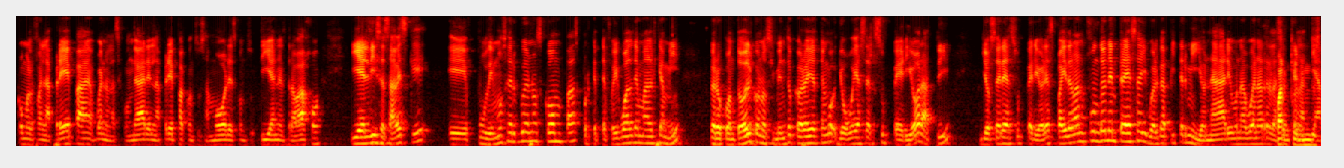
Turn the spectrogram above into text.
Como le fue en la prepa, bueno, en la secundaria, en la prepa, con sus amores, con su tía en el trabajo. Y él dice, ¿sabes qué? Eh, pudimos ser buenos compas porque te fue igual de mal que a mí, pero con todo el conocimiento que ahora ya tengo, yo voy a ser superior a ti. Yo seré superior a Spider-Man. Funda una empresa y vuelve a Peter millonario, una buena relación Parker con la tía.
